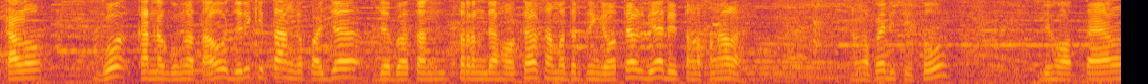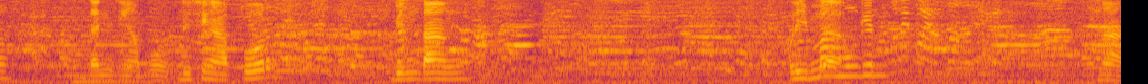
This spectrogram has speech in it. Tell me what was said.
Kalau gue karena gue nggak tahu jadi kita anggap aja jabatan terendah hotel sama tertinggi hotel dia di tengah-tengah lah. Anggapnya di situ di hotel. Dan di Singapura. Di Singapura bintang. 5 Ya. mungkin. Nah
